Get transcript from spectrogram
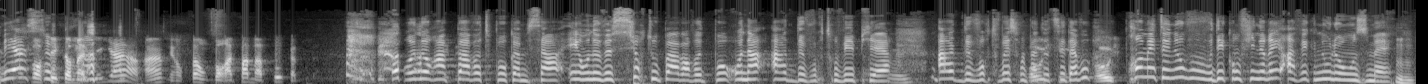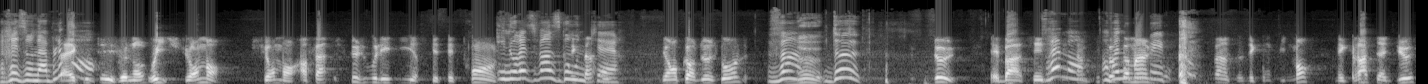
mais à ce comme un vieillard, hein, mais enfin on n'aura pas ma peau comme ça. on n'aura pas votre peau comme ça, et on ne veut surtout pas avoir votre peau. On a hâte de vous retrouver, Pierre. Hâte de vous retrouver sur le plateau de. C'est à vous. Promettez-nous que vous vous déconfinerez avec nous le 11 mai. Raisonnablement. Bah, écoutez, je oui, sûrement, sûrement. Enfin, ce que je voulais dire, ce qui est étrange, Il nous reste 20 secondes, Pierre. il y a encore deux secondes, 20, Deux. 2. deux, eh ben, c'est un petit on peu va comme un jour sans fin, ce déconfinement, mais grâce à Dieu,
